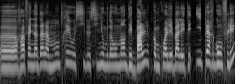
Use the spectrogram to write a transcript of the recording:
Euh, Rafael Nadal a montré aussi le signe au bout d'un moment des balles, comme quoi les balles étaient hyper gonflées.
